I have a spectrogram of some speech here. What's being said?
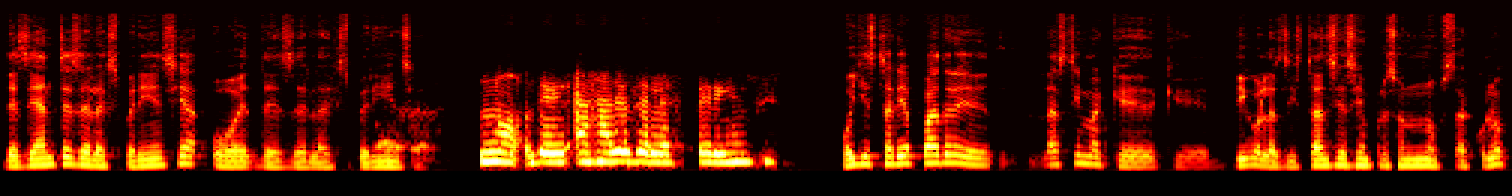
¿Desde antes de la experiencia o desde la experiencia? No, de, ajá, desde la experiencia. Oye, estaría padre, lástima que, que, digo, las distancias siempre son un obstáculo,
